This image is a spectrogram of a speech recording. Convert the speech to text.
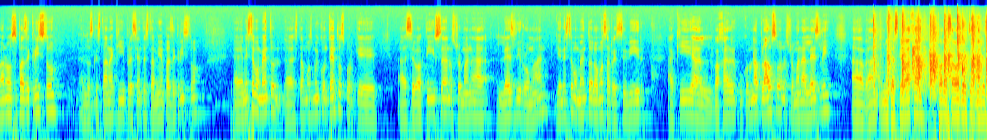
Hermanos, paz de Cristo, los que están aquí presentes también, paz de Cristo. Eh, en este momento eh, estamos muy contentos porque eh, se bautiza nuestra hermana Leslie Román y en este momento la vamos a recibir aquí al bajar con un aplauso a nuestra hermana Leslie ah, ah, mientras que baja por las aguas bautismales.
